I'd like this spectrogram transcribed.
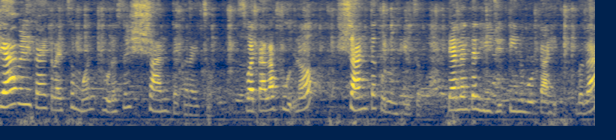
त्यावेळी काय करायचं? मन थोडंसं शांत करायचं. स्वतःला पूर्ण शांत करून घ्यायचं. त्यानंतर ही जी तीन बोटं आहेत बघा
